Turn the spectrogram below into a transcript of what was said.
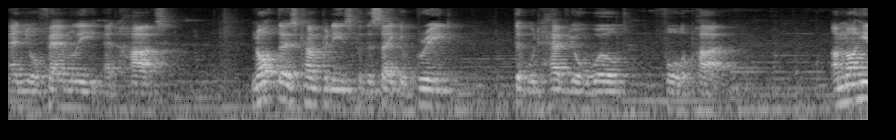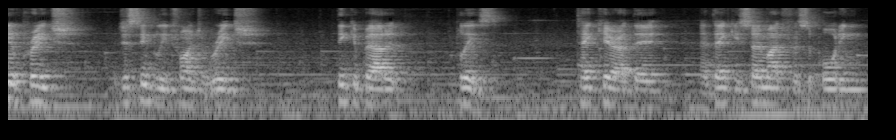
and your family at heart. Not those companies for the sake of greed that would have your world fall apart. I'm not here to preach, just simply trying to reach. Think about it, please. Take care out there, and thank you so much for supporting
